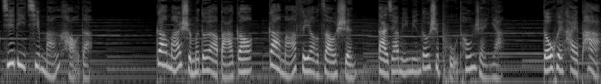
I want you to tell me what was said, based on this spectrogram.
接地气蛮好的。干嘛什么都要拔高？干嘛非要造神？大家明明都是普通人呀，都会害怕、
